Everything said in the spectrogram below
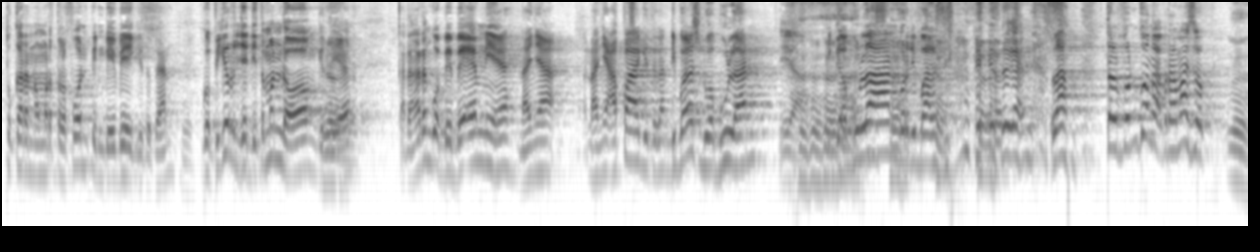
tukaran nomor telepon pin BB gitu kan. Gue pikir udah jadi temen dong gitu Ya, ya. Kadang-kadang gua BBM nih ya nanya nanya apa gitu kan. Dibalas dua bulan. Iya. tiga bulan baru dibalas. Gitu kan. Lah telepon gua nggak pernah masuk. Eh.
